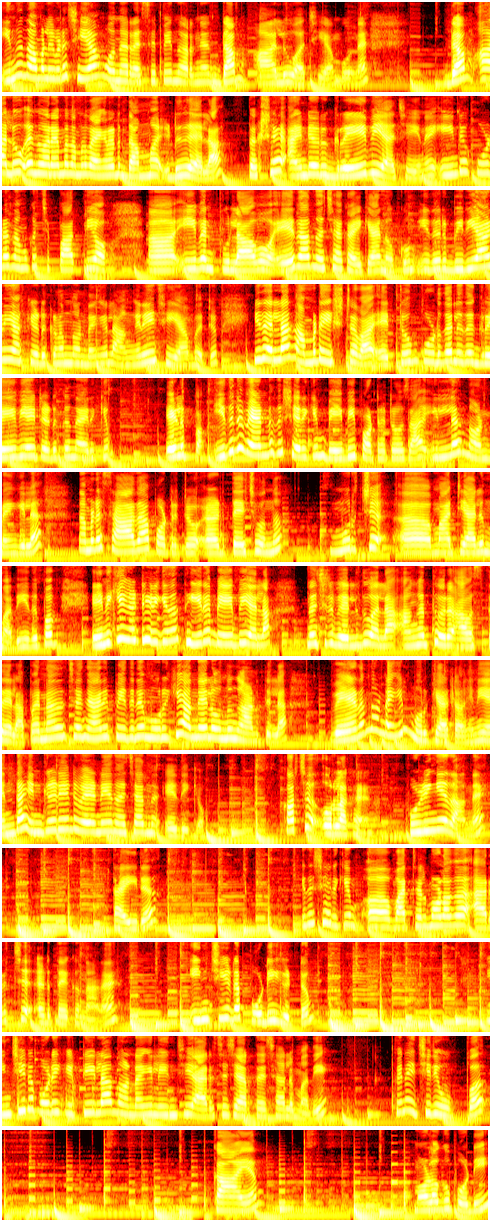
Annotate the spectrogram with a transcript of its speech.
ഇന്ന് നമ്മളിവിടെ ചെയ്യാൻ പോകുന്ന റെസിപ്പി എന്ന് പറഞ്ഞാൽ ദം ആലു ആ ചെയ്യാൻ പോകുന്നത് ദം ആലു എന്ന് പറയുമ്പോൾ നമ്മൾ ഭയങ്കരമായിട്ട് ദമ്മ ഇടുകയല്ല പക്ഷേ അതിന്റെ ഒരു ഗ്രേവിയാണ് ചെയ്യുന്നത് ഇതിന്റെ കൂടെ നമുക്ക് ചപ്പാത്തിയോ ഈവൻ പുലാവോ ഏതാന്ന് വെച്ചാൽ കഴിക്കാൻ നോക്കും. ഇതൊരു ബിരിയാണി ആക്കി എടുക്കണം എന്നുണ്ടെങ്കിൽ അങ്ങനെയും ചെയ്യാൻ പറ്റും. ഇതെല്ലാം നമ്മുടെ ഇഷ്ടമാണ് ഏറ്റവും കൂടുതൽ ഇത് ഗ്രേവി ആയിട്ട് എടുക്കുന്നതായിരിക്കും എളുപ്പം. ഇതിന് വേണ്ടത് ശരിക്കും ബേബി പൊട്ടറ്റോസാണ് ഇല്ലെന്നുണ്ടെങ്കിൽ നമ്മുടെ സാധാ പൊട്ടറ്റോ എടുത്തേച്ചൊന്ന് മുറിച്ച് മാറ്റിയാലും മതി. ഇതിപ്പം എനിക്ക് കിട്ടിയിരിക്കുന്നത് തീരെ ബേബി അല്ല എന്ന് വെച്ചിട്ട് വലുതുമല്ല. അങ്ങനത്തെ ഒരു അവസ്ഥയല്ല. അപ്പോൾ എന്നാന്ന് വെച്ചാൽ ഞാനിപ്പോൾ ഇതിനെ മുറുക്കി അന്നേലും ഒന്നും കാണത്തില്ല. വേണമെന്നുണ്ടെങ്കിൽ മുറിക്കാം കേട്ടോ ഇനി എന്താ ഇൻഗ്രീഡിയന്റ് വേണ്ടതെന്ന് വെച്ചാൽ എഴുതിക്കോ. കുറച്ച് ഉരുളക്കിഴങ്ങ്. പുഴുങ്ങിയതാന്നേ. തൈര്. ഇത് ശരിക്കും വറ്റൽമുളക് അരച്ച് എടുത്തേക്കുന്നതാണേ. ഇഞ്ചിയുടെ പൊടി കിട്ടും. ഇഞ്ചിയുടെ പൊടി കിട്ടിയില്ല എന്നുണ്ടെങ്കിൽ ഇഞ്ചി അരച്ച് ചേർത്തേച്ചാലും മതി. പിന്നെ ഇച്ചിരി ഉപ്പ് കായം മുളക് പൊടി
